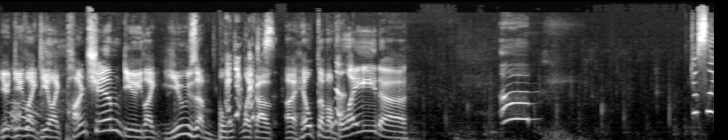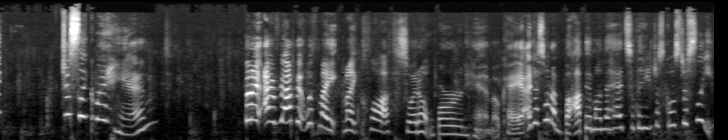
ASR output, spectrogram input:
You do you like do you like punch him? Do you like use a bl- ju- I like just- a, a hilt of a blade? Uh, Um, just like, just like my hand. But I, I wrap it with my my cloth so I don't burn him. Okay, I just want to bop him on the head so that he just goes to sleep.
